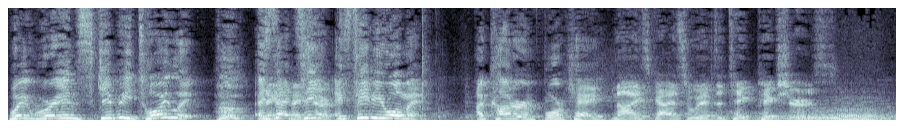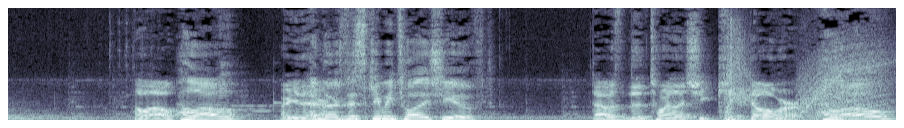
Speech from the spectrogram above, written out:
Wait, we're in Skibby Toilet. is Take that T- picture. it's TV Woman? I caught her in 4K. nice guys, so we have to take pictures. Hello? Hello? Are you there? And there's the Skibby Toilet she used. That was the toilet she kicked over. Hello?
